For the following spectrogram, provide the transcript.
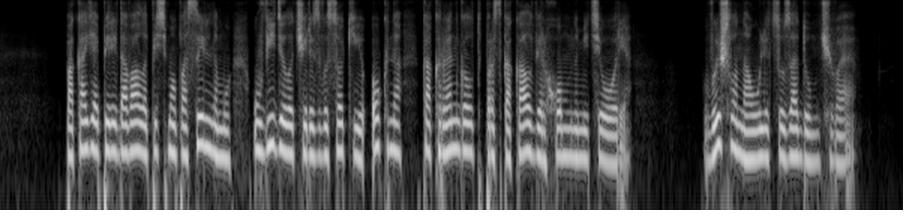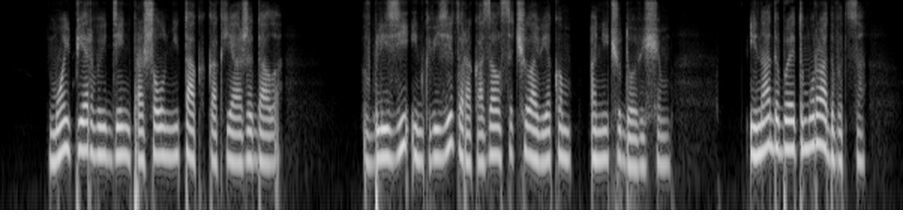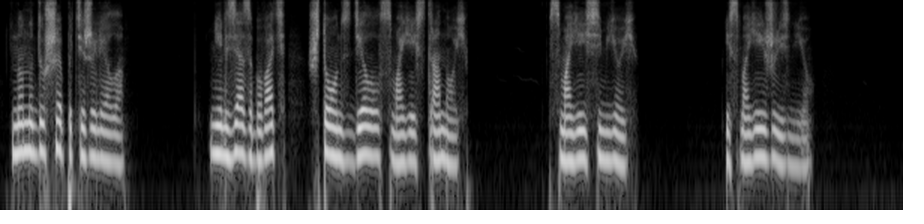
Пока я передавала письмо посыльному, увидела через высокие окна, как Ренголд проскакал верхом на метеоре. Вышла на улицу задумчивая. Мой первый день прошел не так, как я ожидала. Вблизи инквизитор оказался человеком, а не чудовищем. И надо бы этому радоваться, но на душе потяжелело. Нельзя забывать, что он сделал с моей страной с моей семьей и с моей жизнью.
